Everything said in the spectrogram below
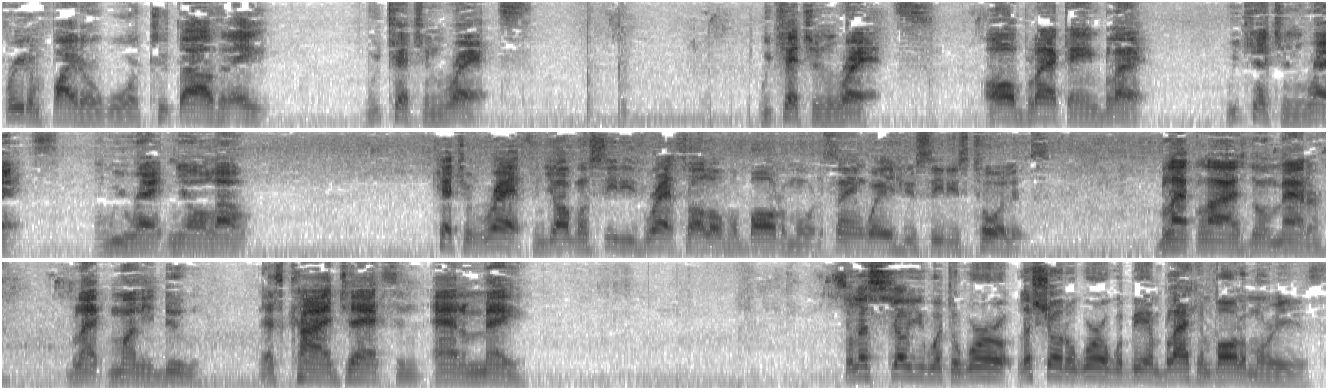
Freedom Fighter Award 2008. We catching rats. We catching rats. All black ain't black. We catching rats. And we ratting y'all out. Catching rats, and y'all gonna see these rats all over Baltimore, the same way as you see these toilets. Black lives don't matter. Black money do. That's Kai Jackson, Adam May. So let's show you what the world, let's show the world what being black in Baltimore is.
